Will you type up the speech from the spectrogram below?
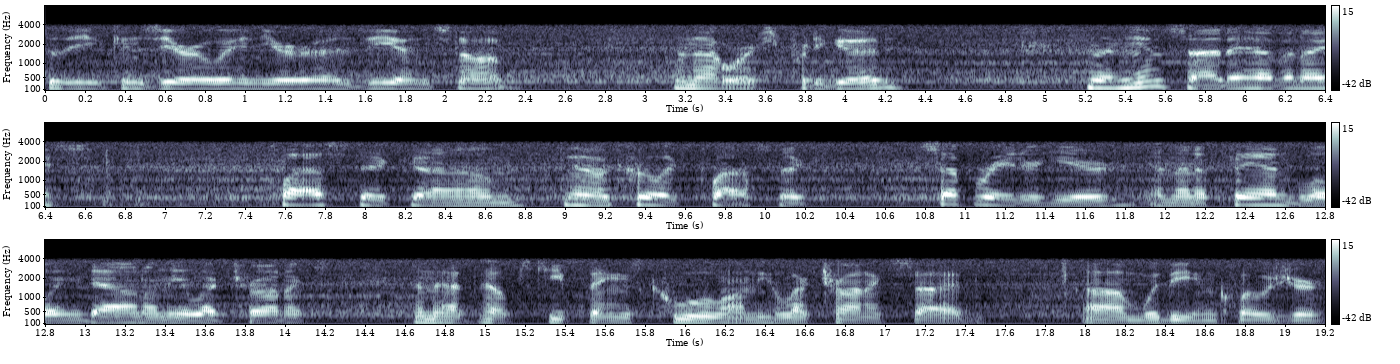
so that you can zero in your uh, Z end stop and that works pretty good. And on the inside I have a nice plastic, um, you know, acrylic plastic separator here, and then a fan blowing down on the electronics, and that helps keep things cool on the electronic side um, with the enclosure.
